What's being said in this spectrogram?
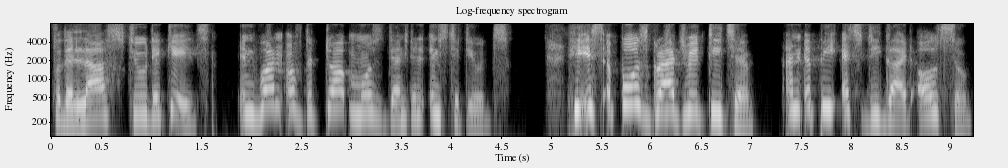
for the last two decades in one of the topmost dental institutes. He is a postgraduate teacher and a PhD guide also.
